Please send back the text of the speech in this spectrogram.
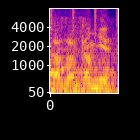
Тарзан, ко мне!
